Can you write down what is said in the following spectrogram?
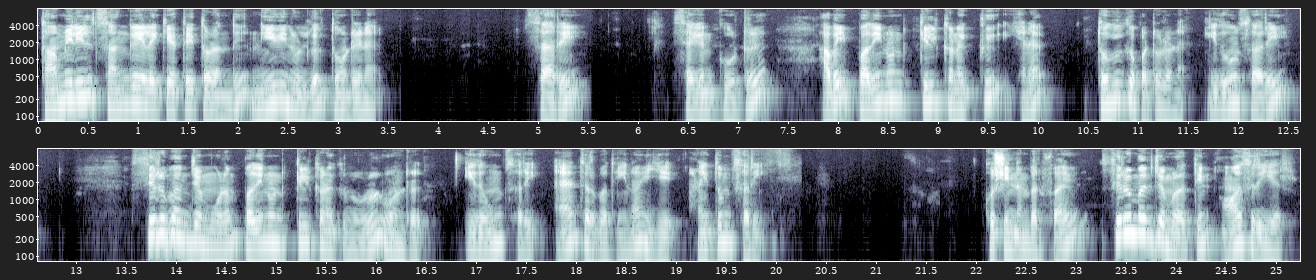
தமிழில் சங்க இலக்கியத்தை தொடர்ந்து நீதி நூல்கள் தோன்றின. சரி. செகண்ட் கூற்று. அவை பதினொன்று கீழ்கணக்கு என தொகுக்கப்பட்டுள்ளன. இதுவும் சரி. சிறுபஞ்சம் மூலம் பதினொன்று கீழ்கணக்கு நூலுள் ஒன்று. இதுவும் சரி. ஆன்சர் பார்த்தீங்கன்னா ஏ அனைத்தும் சரி. கொஷின் நம்பர் ஃபைவ் சிறுபஞ்சமூலத்தின் ஆசிரியர்.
